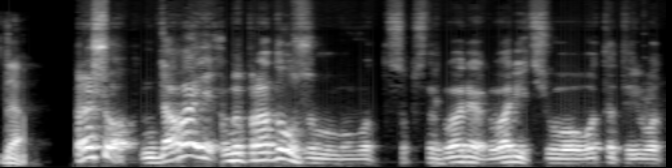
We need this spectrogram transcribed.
Да. Хорошо, давай мы продолжим, вот, собственно говоря, говорить о вот этой вот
